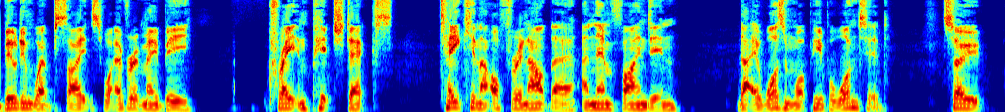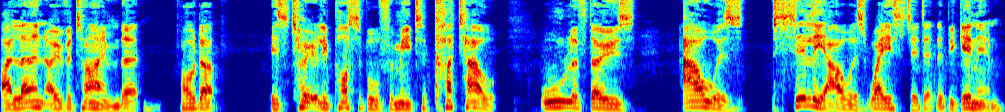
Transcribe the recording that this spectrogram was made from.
building websites, whatever it may be, creating pitch decks, taking that offering out there and then finding that it wasn't what people wanted. So I learned over time that, hold up, it's totally possible for me to cut out all of those hours, silly hours wasted at the beginning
